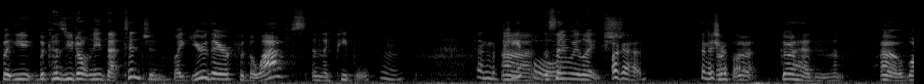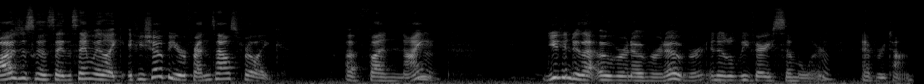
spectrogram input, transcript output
But you because you don't need that tension. Like you're there for the laughs and the people. And the Uh, people. the same way like sh- Oh, go ahead. Finish your Oh, thought. uh, go ahead and then. Oh, well, I was just gonna say the same way. Like, if you show up at your friend's house for like a fun night, Mm. You can do that over and over and over, and it'll be very similar Mm. every time.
